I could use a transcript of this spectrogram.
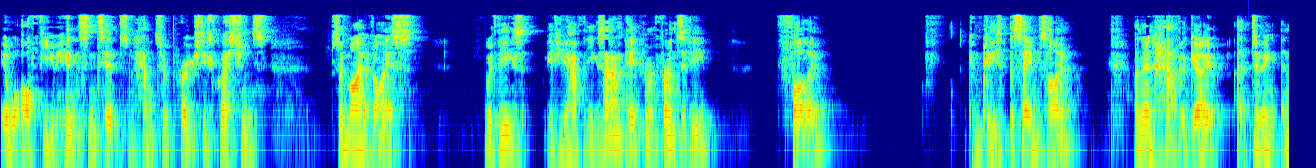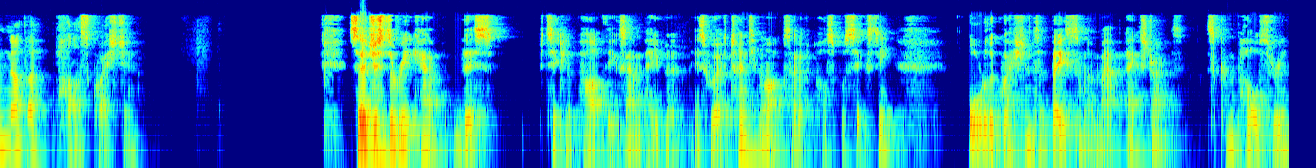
It will offer you hints and tips on how to approach these questions. So my advice, with these, if you have the exam paper in front of you, follow complete at the same time, and then have a go at doing another past question. So just to recap, this particular part of the exam paper is worth 20 marks out of a possible 60. All of the questions are based on a map extract. It's compulsory.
